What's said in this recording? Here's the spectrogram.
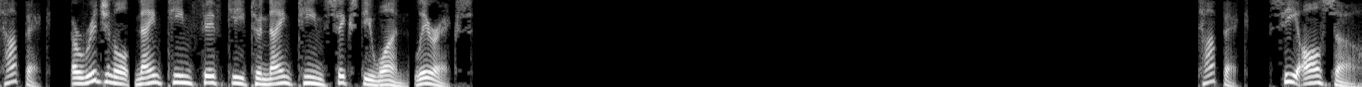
Topic: Original 1950 to 1961 lyrics. Topic. See also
